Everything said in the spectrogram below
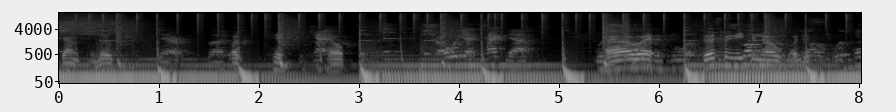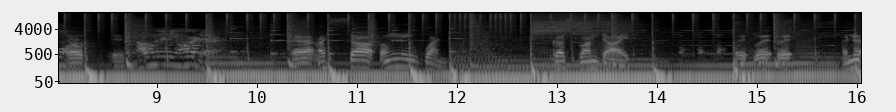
can look There. But what his help. show you attack them. Uh, wait. First, we need to know what his more- with more. help is. How many are there? Uh, I saw only one. Because one died. Wait, wait, wait. I know.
